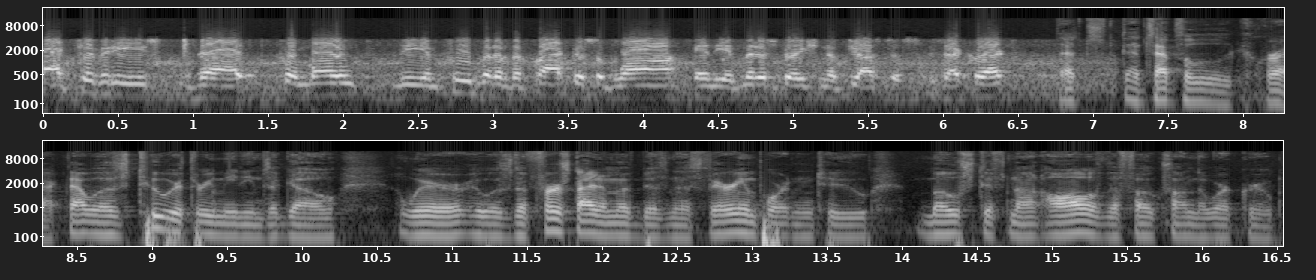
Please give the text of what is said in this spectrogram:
activities that promote the improvement of the practice of law and the administration of justice. Is that correct? That's that's absolutely correct. That was two or three meetings ago, where it was the first item of business, very important to most, if not all, of the folks on the work group.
